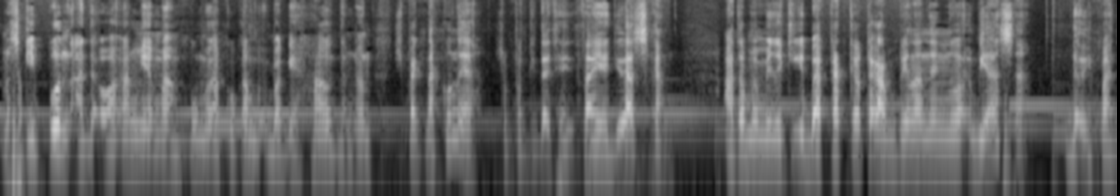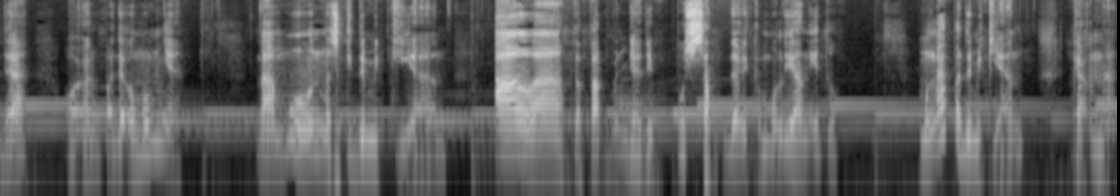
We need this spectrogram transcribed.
Meskipun ada orang yang mampu melakukan berbagai hal dengan spektakuler, seperti tadi saya jelaskan, atau memiliki bakat keterampilan yang luar biasa daripada orang pada umumnya. Namun meski demikian, Allah tetap menjadi pusat dari kemuliaan itu. Mengapa demikian? Karena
